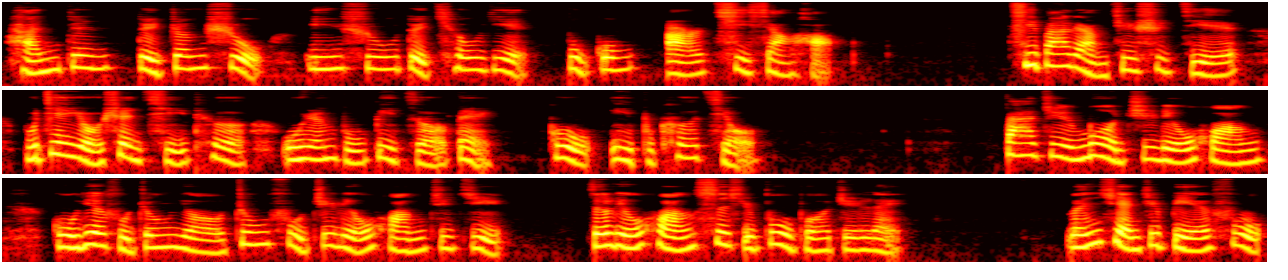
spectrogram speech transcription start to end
寒针对征戍，因书对秋叶，不公而气象好。七八两句是节，不见有甚奇特，无人不必责备。故亦不苛求。八句末之硫磺，古乐府中有中赋之硫磺之句，则硫磺似是布帛之类。文选之别赋，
